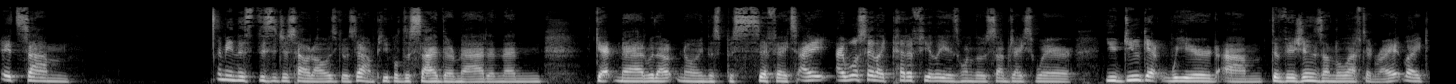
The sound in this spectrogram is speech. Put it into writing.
it's um. I mean, this this is just how it always goes down. People decide they're mad, and then get mad without knowing the specifics. I, I will say like pedophilia is one of those subjects where you do get weird um, divisions on the left and right. Like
